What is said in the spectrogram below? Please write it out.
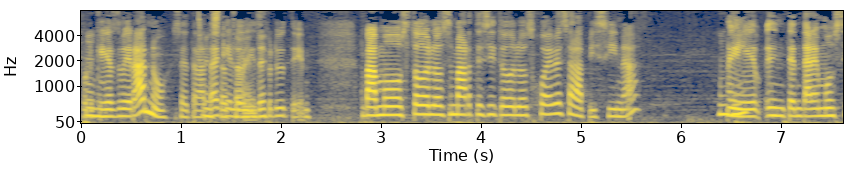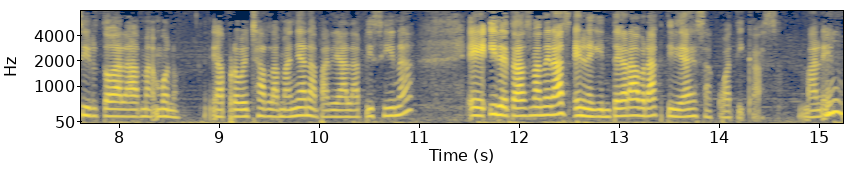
porque es verano, se trata de que lo disfruten. Vamos todos los martes y todos los jueves a la piscina. Eh, intentaremos ir toda la... Bueno, aprovechar la mañana para ir a la piscina. Eh, y de todas maneras, en el Integra habrá actividades acuáticas, ¿vale? Mm.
